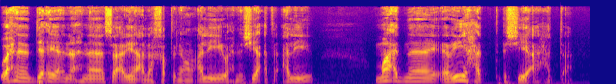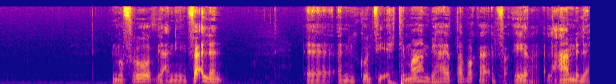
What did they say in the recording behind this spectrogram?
وإحنا ندعي أن إحنا سائرين على خط الإمام علي وإحنا شيعة علي ما عندنا ريحة الشيعة حتى. المفروض يعني فعلا آه، أن يكون في اهتمام بهاي الطبقة الفقيرة العاملة.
